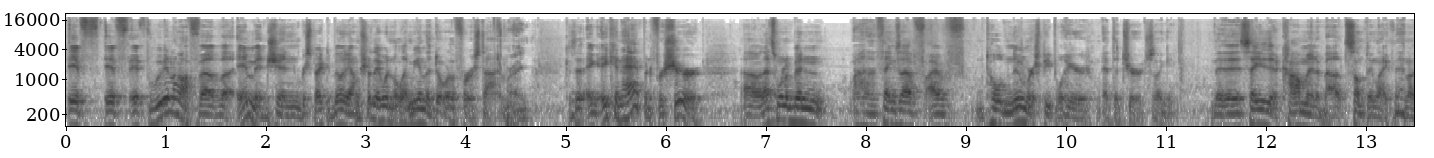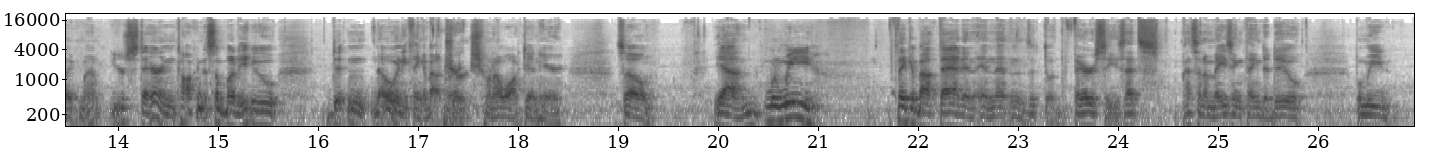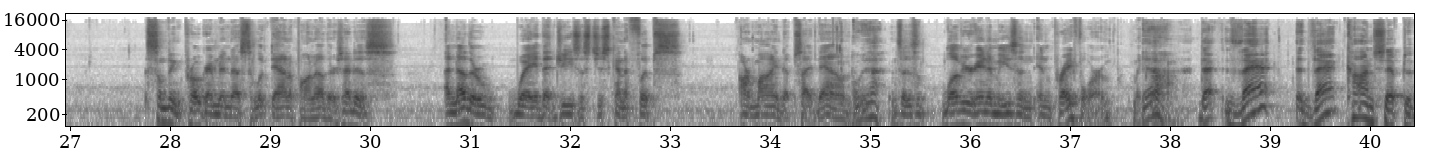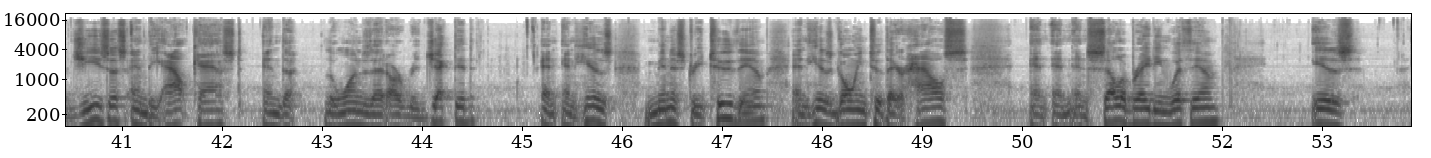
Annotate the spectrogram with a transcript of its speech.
if if if we went off of uh, image and respectability, I'm sure they wouldn't have let me in the door the first time. Right. Because it, it can happen for sure. Uh, that's one of been of the things I've I've told numerous people here at the church. Like they, they say a comment about something like that. I'm like, well, you're staring and talking to somebody who didn't know anything about church when I walked in here. So, yeah, when we think about that and, and, the, the Pharisees, that's that's an amazing thing to do. When we something programmed in us to look down upon others, that is another way that Jesus just kind of flips our mind upside down. Oh, yeah. and says, "Love your enemies and, and pray for them." Like, yeah, wow. that that that concept of Jesus and the outcast and the the ones that are rejected and, and his ministry to them and his going to their house and, and, and celebrating with them is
